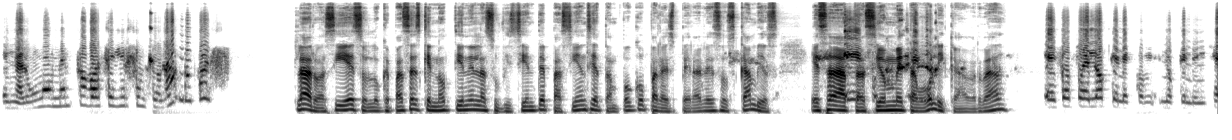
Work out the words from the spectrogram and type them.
en algún momento va a seguir funcionando, pues. Claro, así es. Lo que pasa es que no tienen la suficiente paciencia tampoco para esperar esos cambios, esa adaptación metabólica, ¿verdad? Eso fue lo que, le, lo que le dije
